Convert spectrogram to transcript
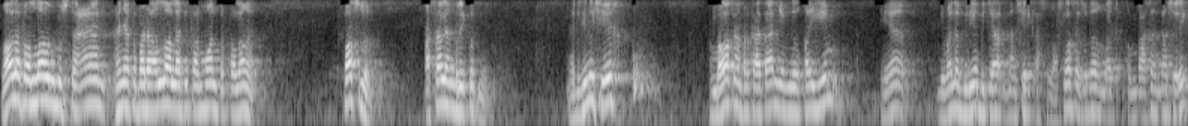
Qala Allahu musta'an hanya kepada Allah lah kita mohon pertolongan. Faslun. Pasal yang berikutnya. Nah, di sini Syekh membawakan perkataan Ibnu Qayyim ya di mana beliau bicara tentang syirik asghar. Setelah saya sudah membaca pembahasan tentang syirik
